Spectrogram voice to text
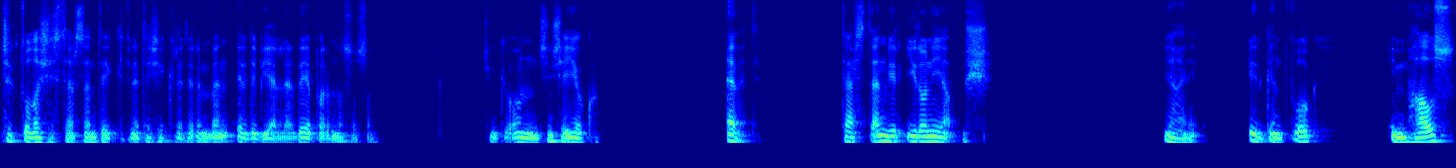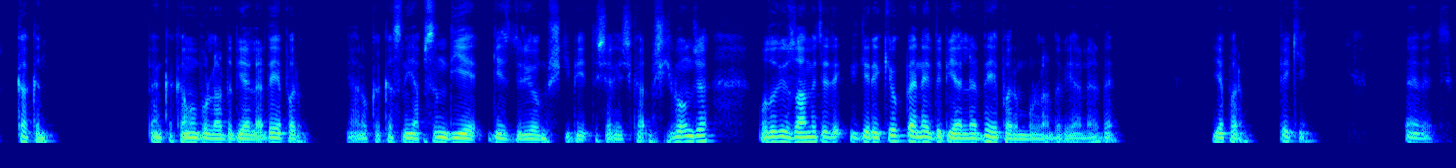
çık dolaş istersen teklifine teşekkür ederim. Ben evde bir yerlerde yaparım nasıl olsa. Çünkü onun için şey yok. Evet. Tersten bir ironi yapmış. Yani irgendwo im Haus kakın. Ben kakamı buralarda bir yerlerde yaparım. Yani o kakasını yapsın diye gezdiriyormuş gibi dışarıya çıkartmış gibi olunca o da diyor zahmete de gerek yok. Ben evde bir yerlerde yaparım buralarda bir yerlerde yaparım. Peki. Evet.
